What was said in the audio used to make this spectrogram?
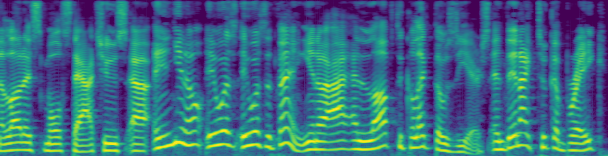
a lot of small statues. Uh, and, you know, it was, it was a thing. You know, I, I love to collect those years. And then I took a break.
